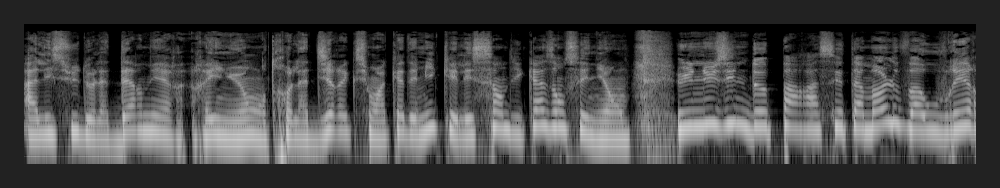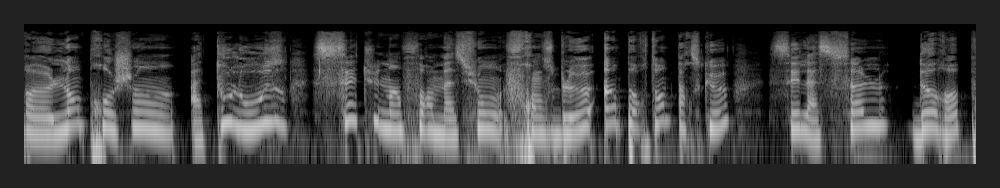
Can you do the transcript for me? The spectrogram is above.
à l'issue de la dernière réunion entre la direction académique et les syndicats enseignants. Une usine de paracétamol va ouvrir euh, l'an prochain à Toulouse. C'est une information France Bleu importante parce que c'est la seule d'Europe.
